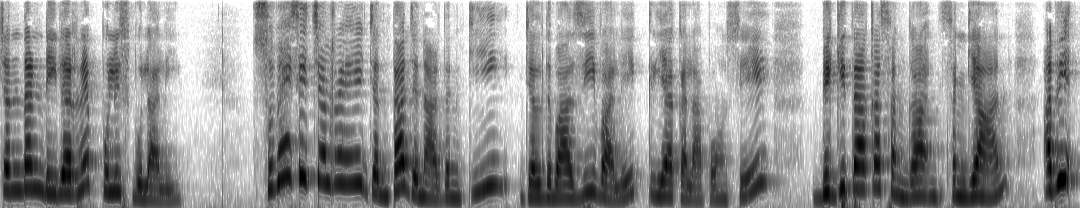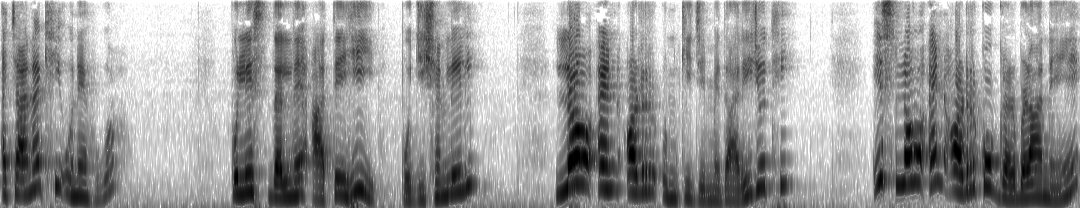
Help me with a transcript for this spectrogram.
चंदन डीलर ने पुलिस बुला ली। सुबह से चल रहे जनता जनार्दन की जल्दबाजी वाले क्रियाकलापों से विज्ञता का संज्ञान अभी अचानक ही उन्हें हुआ। पुलिस दल ने आते ही पोजीशन ले ली। लॉ एंड ऑर्डर उनकी ज़िम्मेदारी जो थी। इस लॉ एंड ऑर्डर को गड़बड़ाने,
